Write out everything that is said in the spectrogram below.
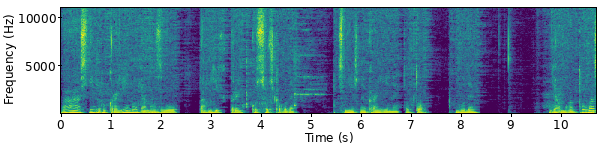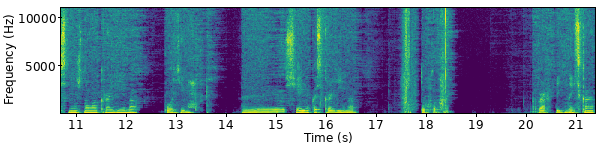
А, сніжну країну я назву. Там їх три кусочка буде сніжної країни. Тобто буде Ямантова сніжнова країна, потім е, ще якась країна. Тобто Гарфідницька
